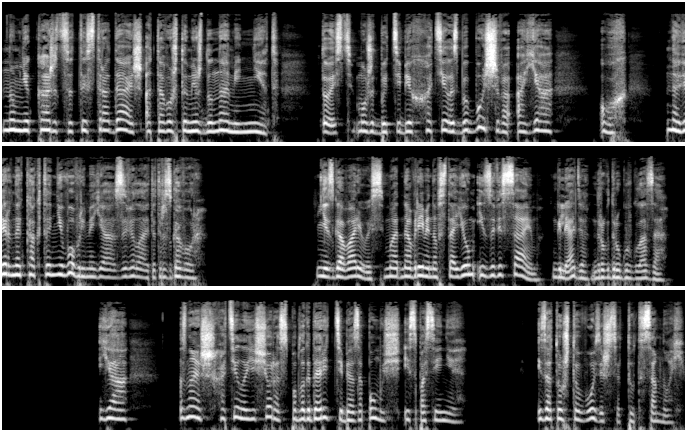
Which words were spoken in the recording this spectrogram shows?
«Но мне кажется, ты страдаешь от того, что между нами нет. То есть, может быть, тебе хотелось бы большего, а я... Ох, наверное, как-то не вовремя я завела этот разговор». Не сговариваясь, мы одновременно встаем и зависаем, глядя друг другу в глаза. «Я, знаешь, хотела еще раз поблагодарить тебя за помощь и спасение и за то, что возишься тут со мной».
